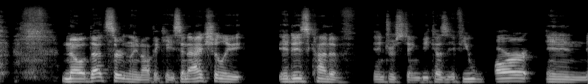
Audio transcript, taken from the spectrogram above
no, that's certainly not the case. And actually, it is kind of interesting because if you are in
